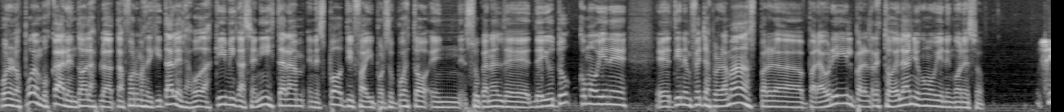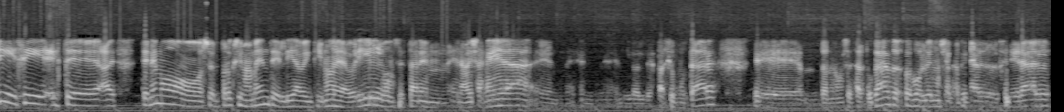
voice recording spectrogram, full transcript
Bueno, los pueden buscar en todas las plataformas digitales, las Bodas Químicas, en Instagram, en Spotify y por supuesto en su canal de, YouTube. ¿Cómo viene? Eh, ¿Tienen fechas programadas para, para abril, para el resto del año? ¿Cómo vienen con eso? Sí, sí, este, tenemos próximamente el día 29 de abril, vamos a estar en, en Avellaneda, en, el espacio Mutar, eh, donde vamos a estar tocando, después volvemos a Capital Federal,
